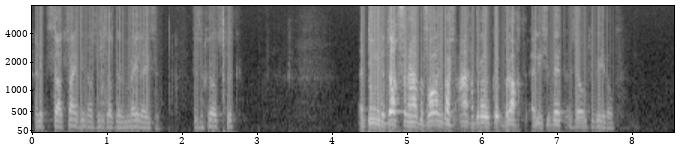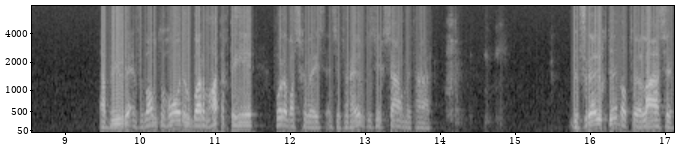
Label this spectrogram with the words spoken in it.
En ik zou het fijn vinden als jullie dat met me meelezen. Het is een groot stuk. En toen de dag van haar bevalling was aangebroken, bracht Elisabeth een zoon ter wereld. Haar buren en verwanten hoorden hoe barmhartig de Heer voor haar was geweest en ze verheugden zich samen met haar. De vreugde, wat we lazen,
